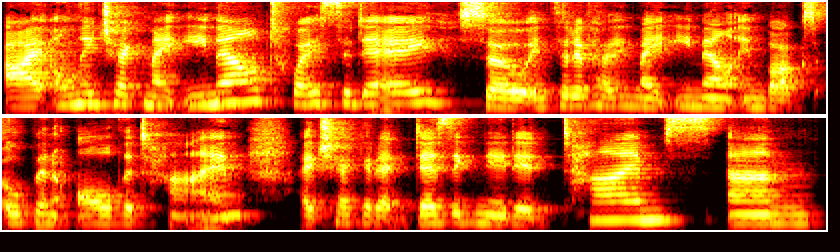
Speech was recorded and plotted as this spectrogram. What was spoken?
I only check my email twice a day. So instead of having my email inbox open all the time, I check it at designated times. Um,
